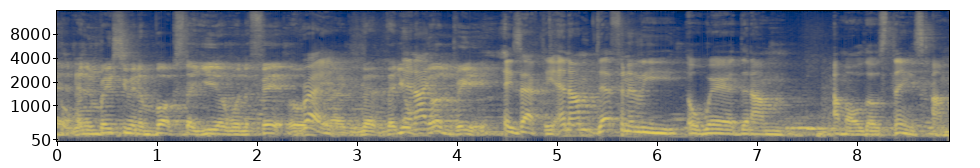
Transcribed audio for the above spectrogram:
yeah, with. and embrace you in a box that you don't want to fit, or Right. like, that, that you're And I- really. Exactly, and I'm definitely aware that I'm I'm all those things. I'm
